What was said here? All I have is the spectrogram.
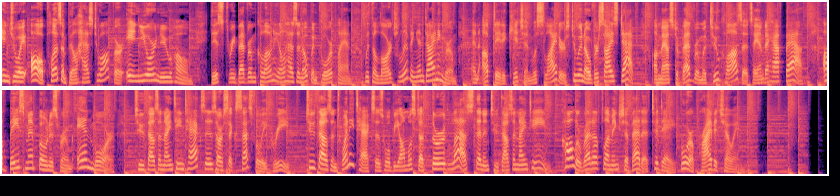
Enjoy all Pleasantville has to offer in your new home. This three bedroom colonial has an open floor plan with a large living and dining room, an updated kitchen with sliders to an oversized deck, a master bedroom with two closets and a half bath, a basement bonus room, and more. 2019 taxes are successfully grieved. 2020 taxes will be almost a third less than in 2019. Call Loretta Fleming Chiavetta today for a private showing.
